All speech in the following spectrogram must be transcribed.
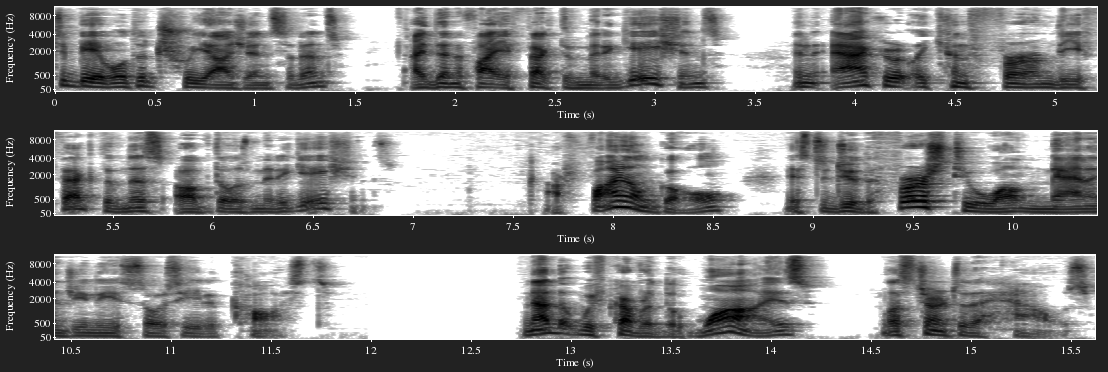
to be able to triage incidents, identify effective mitigations, and accurately confirm the effectiveness of those mitigations. Our final goal is to do the first two while managing the associated costs. Now that we've covered the whys, let's turn to the hows.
